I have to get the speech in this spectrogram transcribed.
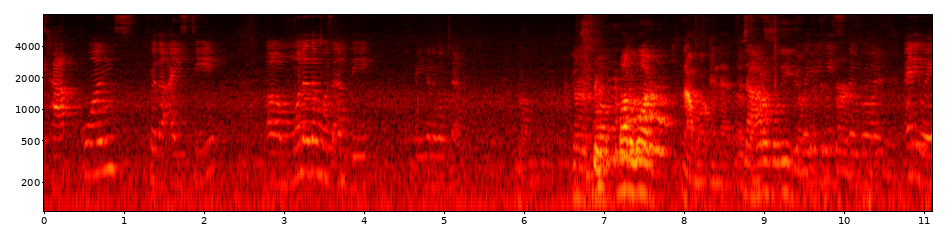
cap ones for the iced tea. Um, one of them was empty. Are you gonna go check? Bro, Bottle water. Not walking that distance. Nah, I don't believe you. I'm But gonna confirm. Anyway,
